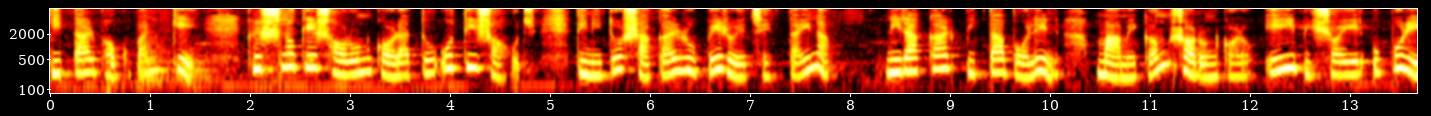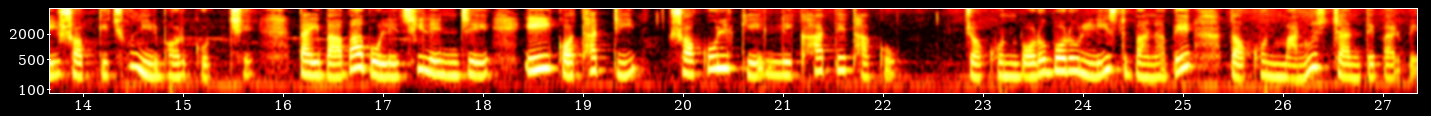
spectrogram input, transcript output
গীতার ভগবান কে? কৃষ্ণকে স্মরণ করা তো অতি সহজ। তিনি তো সাকার রূপে রয়েছে, তাই না? নিরাকার পিতা বলেন, মামেকম, স্মরণ করো, এই বিষয়ের উপরেই সব কিছু নির্ভর করছে। তাই বাবা বলেছিলেন যে, এই কথাটি সকলকে লেখাতে থাকো। যখন বড় বড় লিস্ট বানাবে, তখন মানুষ জানতে পারবে।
